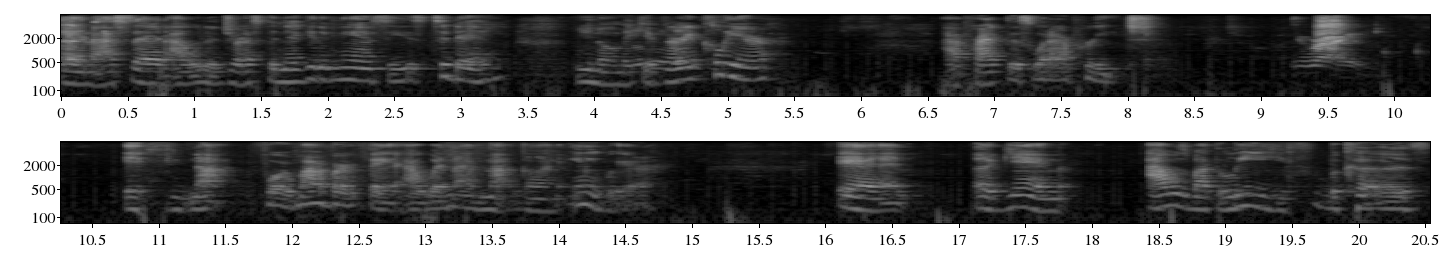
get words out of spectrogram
And I said I would address the negative Nancy's today. You know, make it very clear. I practice what I preach. right. If not for my birthday, I would not have not gone anywhere. And again, I was about to leave because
